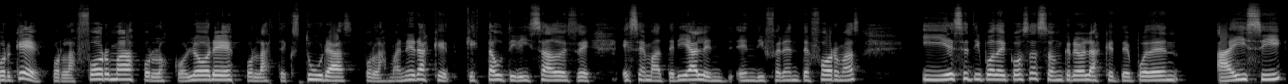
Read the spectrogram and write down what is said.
¿Por qué? Por las formas, por los colores, por las texturas, por las maneras que, está utilizado ese, material en, diferentes formas. Y ese tipo de cosas son, creo, las que te pueden, ahí sí,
